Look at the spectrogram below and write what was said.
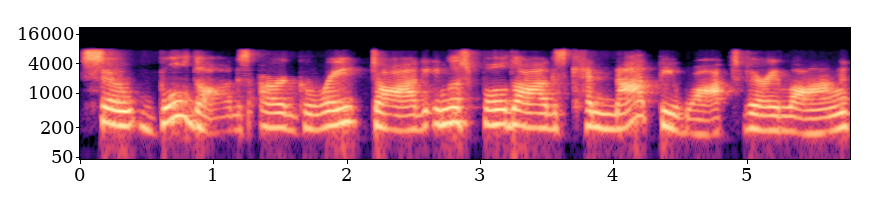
So bulldogs are a great dog. English bulldogs cannot be walked very long.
